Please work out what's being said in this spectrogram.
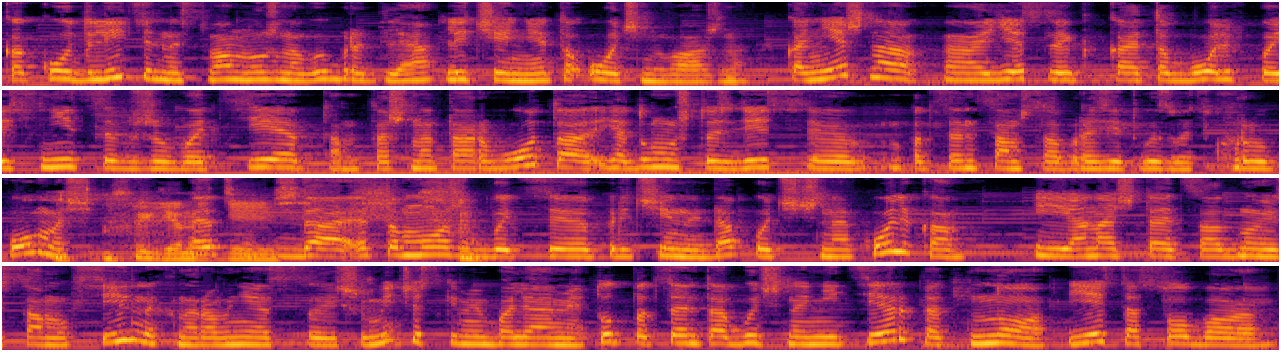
какую длительность вам нужно выбрать для лечения. Это очень важно. Конечно, э, если какая-то боль в пояснице, в животе, там, тошнота, рвота, я думаю, что здесь э, пациент сам сообразит вызвать скорую помощь. Я надеюсь. Да, это может быть э, причиной да, почечная колика и она считается одной из самых сильных наравне с ишемическими болями. Тут пациенты обычно не терпят, но есть особо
